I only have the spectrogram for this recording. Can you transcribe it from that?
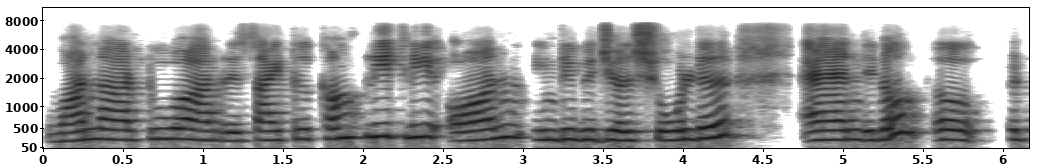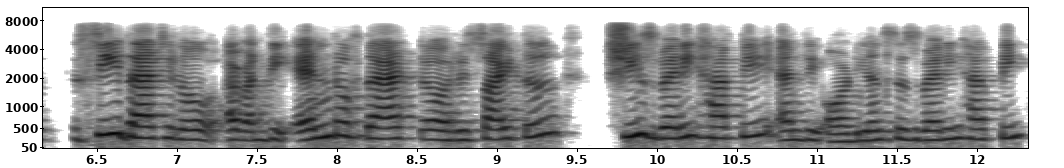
one hour two hour recital completely on individual shoulder and you know uh, see that you know at the end of that uh, recital she's very happy and the audience is very happy.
